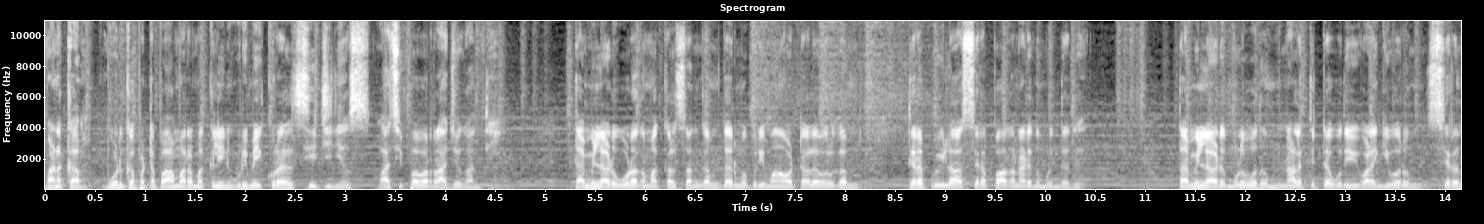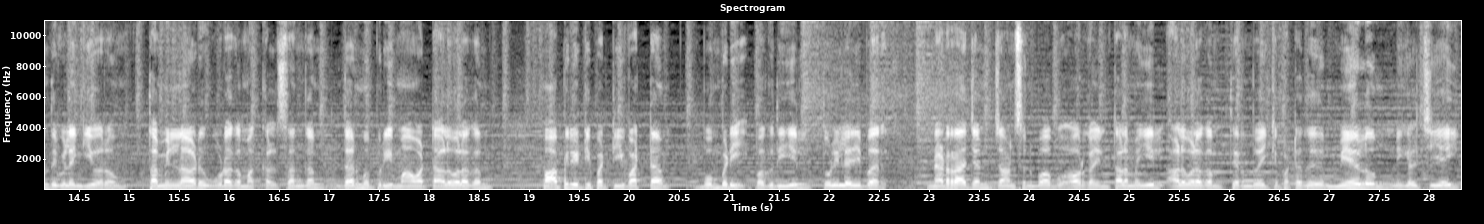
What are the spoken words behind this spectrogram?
வணக்கம். ஒடுக்கப்பட்ட பாமர மக்களின் உரிமை குரல் சிஜி நியூஸ் வாசிப்பவர் ராஜீவ்காந்தி. தமிழ்நாடு ஊடக மக்கள் சங்கம் தருமபுரி மாவட்ட அலுவலகம் திறப்பு விழா சிறப்பாக நடந்து முடிந்தது. தமிழ்நாடு முழுவதும் நலத்திட்ட உதவி வழங்கி வரும் சிறந்து விளங்கி வரும் தமிழ்நாடு ஊடக மக்கள் சங்கம் தருமபுரி மாவட்ட அலுவலகம் பாப்பிரெட்டிப்பட்டி வட்டம் பொம்படி பகுதியில் தொழிலதிபர் நடராஜன் ஜான்சன் பாபு அவர்களின் தலைமையில் அலுவலகம் திறந்து வைக்கப்பட்டது. மேலும் நிகழ்ச்சியை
